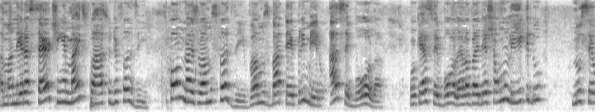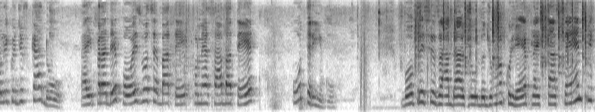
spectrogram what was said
a maneira certinha e mais fácil de fazer. Como nós vamos fazer? Vamos bater primeiro a cebola, porque a cebola ela vai deixar um líquido no seu liquidificador. Aí para depois você bater, começar a bater o trigo. Vou precisar da ajuda de uma colher para estar sempre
